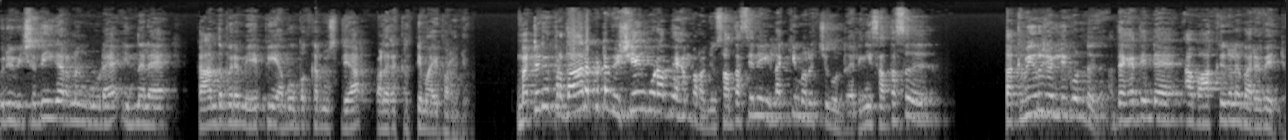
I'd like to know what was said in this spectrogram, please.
ഒരു വിശദീകരണം കൂടെ ഇന്നലെ കാന്തപുരം എ പി അബൂബക്കർ മുസ്ലിയാർ വളരെ കൃത്യമായി പറഞ്ഞു. മറ്റൊരു പ്രധാനപ്പെട്ട വിഷയം കൂടെ അദ്ദേഹം പറഞ്ഞു. സദസ്സിനെ ഇളക്കി മറിച്ചുകൊണ്ട് അല്ലെങ്കിൽ സദസ് തക്വീർ ചൊല്ലിക്കൊണ്ട് അദ്ദേഹത്തിന്റെ ആ വാക്കുകളെ വരവേറ്റു.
